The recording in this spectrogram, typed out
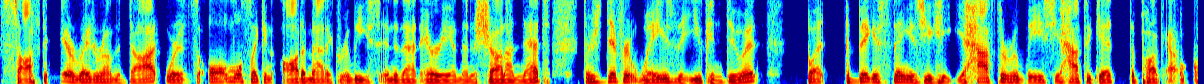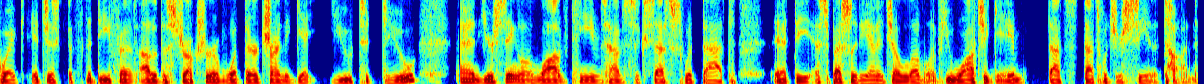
soft area right around the dot where it's almost like an automatic release into that area and then a shot on net. There's different ways that you can do it. But the biggest thing is you you have to release, you have to get the puck out quick. It just gets the defense out of the structure of what they're trying to get you to do, and you're seeing a lot of teams have success with that at the especially the NHL level. If you watch a game, that's that's what you're seeing a ton.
